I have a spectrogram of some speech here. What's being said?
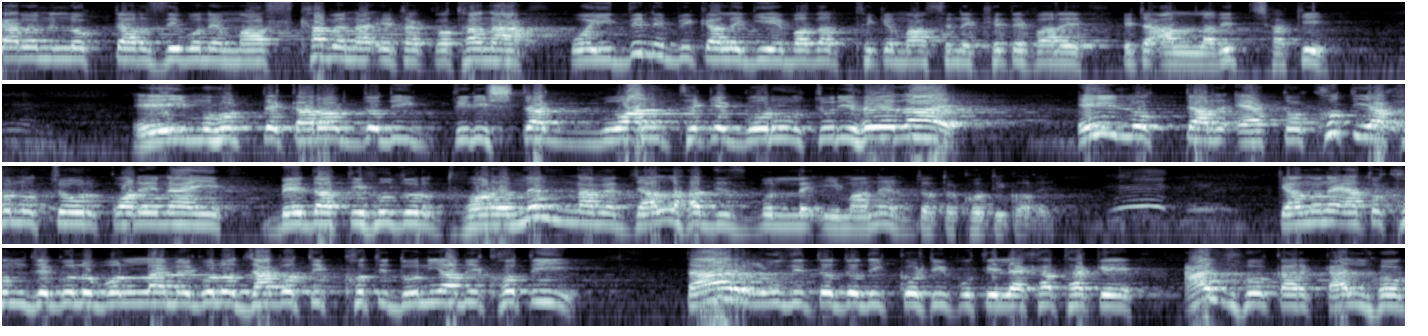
কারণে লোকটার জীবনে মাছ খাবে না, এটা কথা না। ওই দিন বিকালে গিয়ে বাজার থেকে মাছ এনে খেতে পারে, এটা আল্লাহর ইচ্ছা কি? এই মুহূর্তে কারোর যদি তিরিশটা গোয়াল থেকে গরু চুরি হয়ে যায়, এই লোকটার এত ক্ষতি এখনও চোর করে নাই। বেদাতি হুজুর ধর্মের নামে জাল হাদিস বললে ইমানের যত ক্ষতি করে। কেননা এতক্ষণ যেগুলো বললাম, এগুলো জাগতিক ক্ষতি, দুনিয়াবি ক্ষতি। তার রুজিতে যদি কোটিপতি লেখা থাকে, আজ হোক আর কাল হোক,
